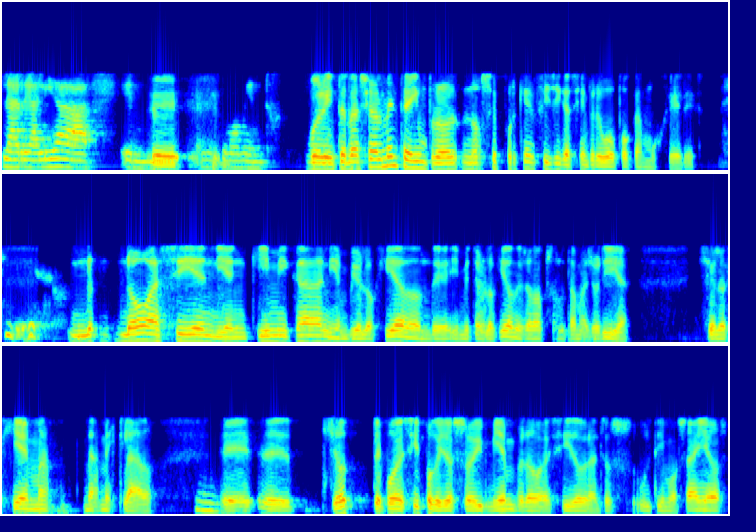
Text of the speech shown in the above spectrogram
la realidad en, eh, en este momento. Bueno, internacionalmente hay un problema, no sé por qué en física siempre hubo pocas mujeres. No, no así en, ni en química ni en biología donde y meteorología donde son la absoluta mayoría. Geología es más, más mezclado. Mm. Eh, eh, yo te puedo decir porque yo soy miembro, he sido durante los últimos años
